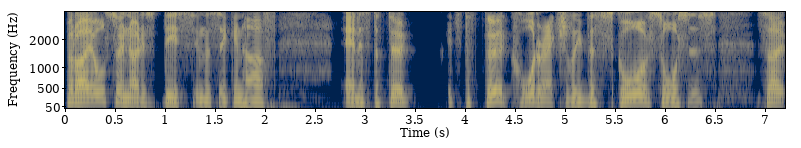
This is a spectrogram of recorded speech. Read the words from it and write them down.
but I also noticed this in the second half, and it's the third, it's the third quarter actually. The score sources. So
